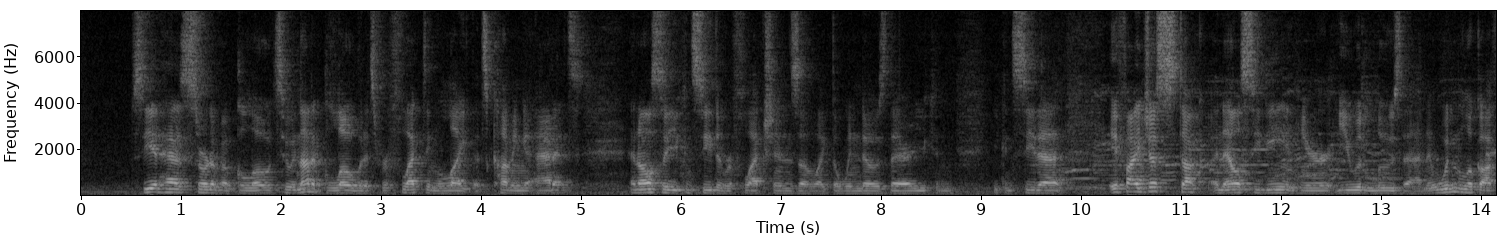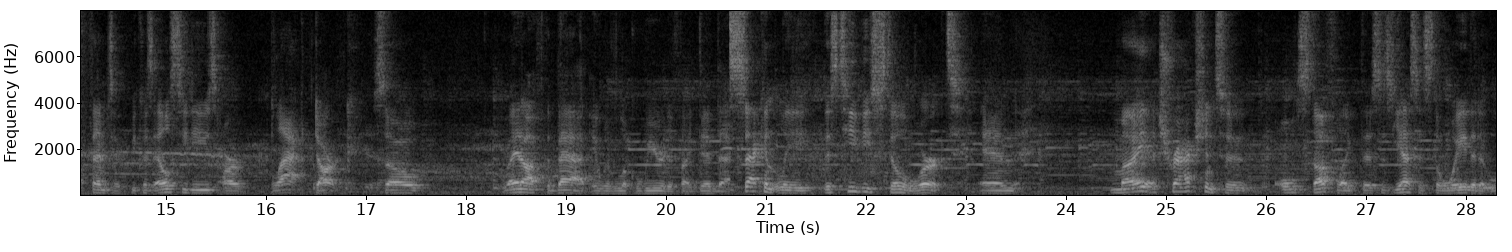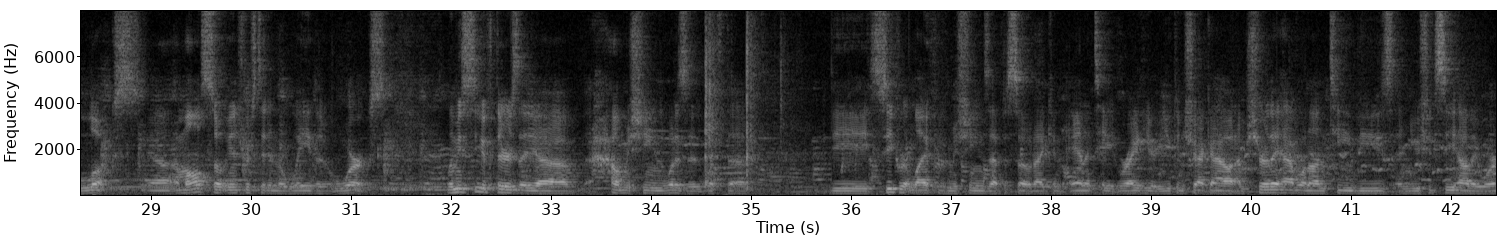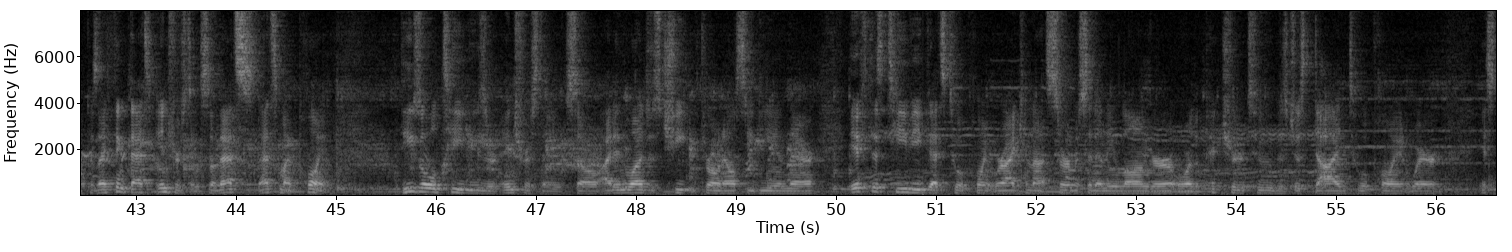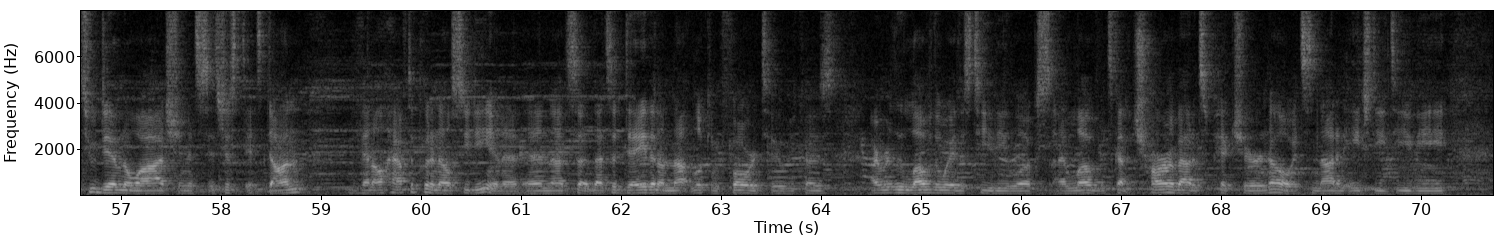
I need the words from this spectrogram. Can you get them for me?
See it has sort of a glow to it, not a glow, but it's reflecting light that's coming at it. And also you can see the reflections of like the windows there. You can you can see that. If I just stuck an LCD in here, you would lose that and it wouldn't look authentic because LCDs are black dark. So right off the bat, it would look weird if I did that. Secondly, this TV still worked, and my attraction to old stuff like this is yes, it's the way that it looks. Uh, I'm also interested in the way that it works. Let me see if there's a uh, how machine. What is it? What's the the Secret Life of Machines episode I can annotate right here. You can check out. I'm sure they have one on TVs, and you should see how they work because I think that's interesting. So that's that's my point. These old TVs are interesting, so I didn't want to just cheat and throw an LCD in there. If this TV gets to a point where I cannot service it any longer, or the picture tube has just died to a point where it's too dim to watch and it's, it's just, it's done, then I'll have to put an LCD in it, and that's a, that's a day that I'm not looking forward to because I really love the way this TV looks. I love it's got a charm about its picture. No, it's not an HD TV,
